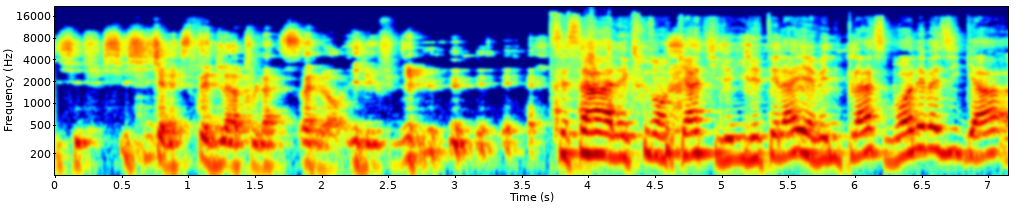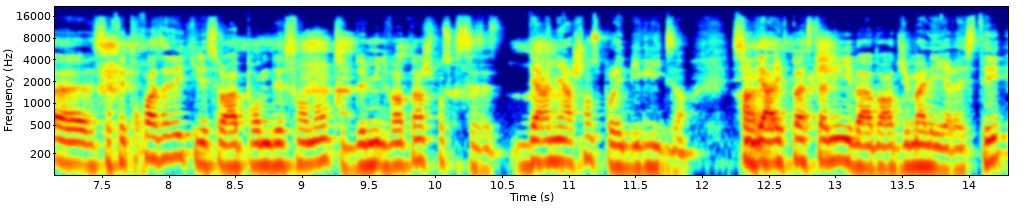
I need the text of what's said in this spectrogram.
Il, il restait de la place, alors il est venu. C'est ça, Alex Wood en 4, il, il était là, il y avait une place. Bon allez vas-y gars, euh, ça fait trois années qu'il est sur la pente descendante. 2021, je pense que c'est sa dernière chance pour les big leagues. hein. S'il Ah, n'y arrive pas cette année, il va avoir du mal à y rester.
